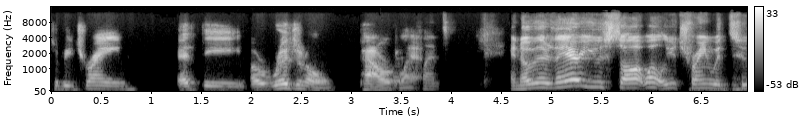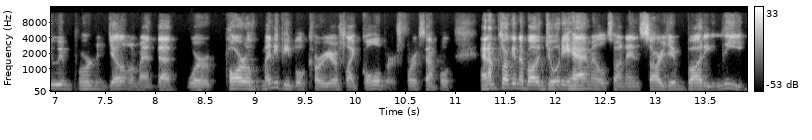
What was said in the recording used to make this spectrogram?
to be trained at the original power plant. plant. And over there, you saw, well, you trained with two important gentlemen that were part of many people's careers, like Goldbergs, for example. And I'm talking about Jody Hamilton and Sergeant Buddy Lee.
